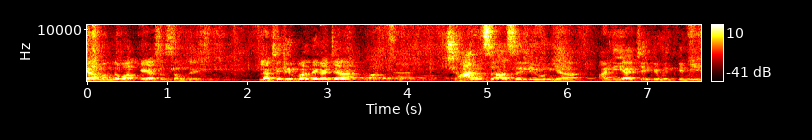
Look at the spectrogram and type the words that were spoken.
यामधलं वाक्य आहे असं समजायचं. लक्ष येईल प्रत्येकाच्या छानस असं लिहून घ्या आणि याचे कमीत कमी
